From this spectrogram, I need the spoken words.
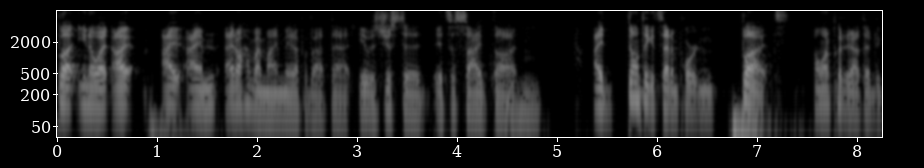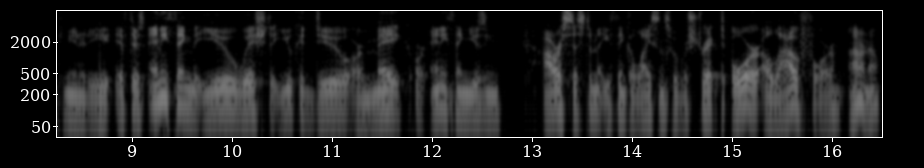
But you know what? I I I'm I don't have my mind made up about that. It was just a it's a side thought. Mhm. I don't think it's that important, but I want to put it out there to the community. If there's anything that you wish that you could do or make or anything using our system that you think a license would restrict or allow for, I don't know.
